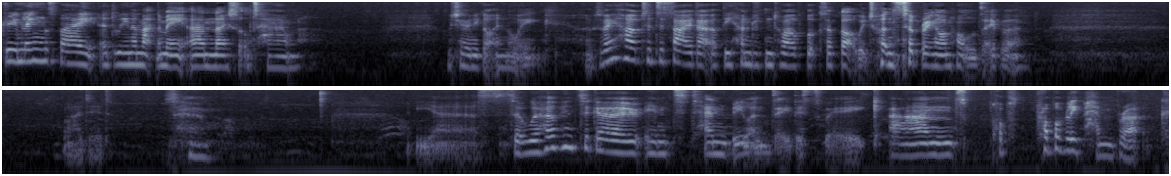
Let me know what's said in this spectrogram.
Dreamlings by Edwina McNamee and Nice Little Town, which I only got in the week. It was very hard to decide out of the 112 books I've got which ones to bring on holiday, but well, I did. So, yes so we're hoping to go into Tenby one day this week and probably Pembroke.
